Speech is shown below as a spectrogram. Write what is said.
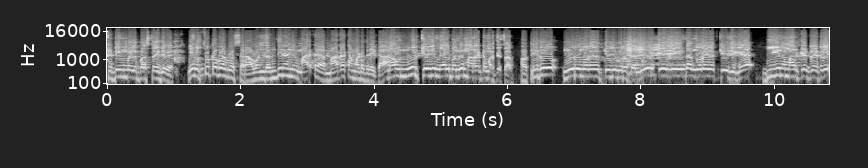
ಕಟಿಂಗ್ ಮೇಲೆ ಬಳಸ್ತಾ ಇದೀವಿ ಎಷ್ಟು ತೂಕ ಬರ್ಬೋದು ಸರ್ ಆ ಒಂದ್ ಹಂದಿನ ನೀವು ಮಾರ್ಕ ಮಾರಾಟ ಮಾಡಿದ್ರೆ ಈಗ? ನಾವು ನೂರ್ ಕೆಜಿ ಮೇಲೆ ಬಂದ್ರೆ ಮಾರಾಟ ಮಾಡ್ತೀವಿ ಸರ್. ಇದು ನೂರು ನೂರೈವತ್ತು ಕೆಜಿ ಬರುತ್ತೆ. ನೂರ್ ಕೆಜಿ ಇಂದ ನೂರೈವತ್ತು ಕೆಜಿಗೆ ಈಗಿನ ಮಾರ್ಕೆಟ್ ರೇಟ್ ಅಲ್ಲಿ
